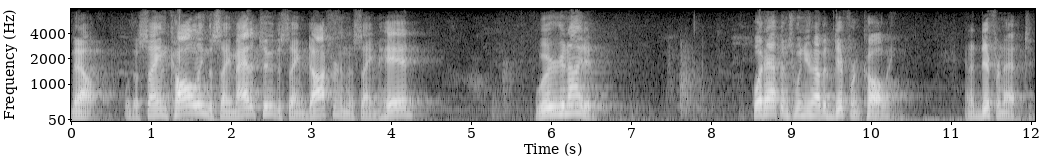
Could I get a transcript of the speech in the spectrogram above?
Now, with the same calling, the same attitude, the same doctrine, and the same head, we're united. What happens when you have a different calling and a different attitude?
